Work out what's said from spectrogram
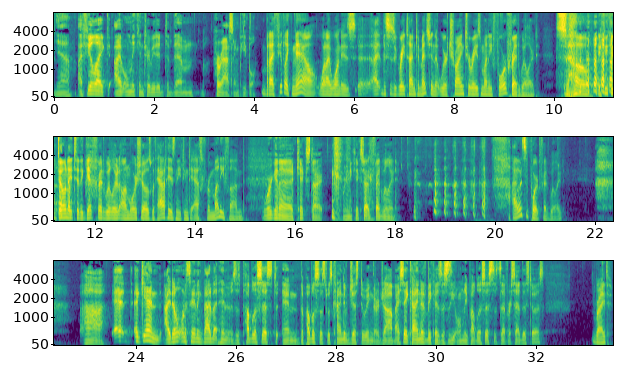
yeah. I feel like I've only contributed to them harassing people. But I feel like now what I want is uh, I, this is a great time to mention that we're trying to raise money for Fred Willard. So if you could donate to the Get Fred Willard on More Shows without his needing to ask for money fund, We're going to kickstart. We're going to kickstart Fred Willard. I would support Fred Willard. Uh, again, I don't want to say anything bad about him. It was his publicist, and the publicist was kind of just doing their job. I say kind of because this is the only publicist that's ever said this to us. Right.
